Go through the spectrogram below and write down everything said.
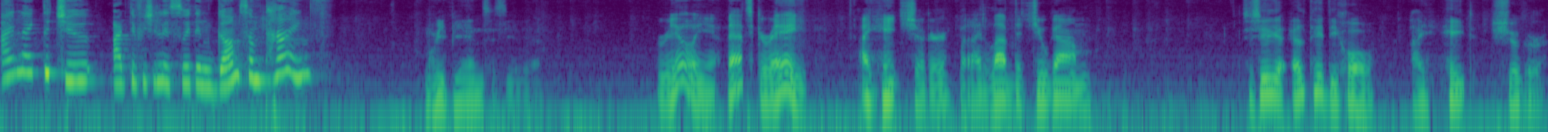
I like to chew artificially sweetened gum sometimes. Muy bien, Cecilia. Really? That's great. I hate sugar, but I love to chew gum. Cecilia, él te dijo, I hate sugar.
